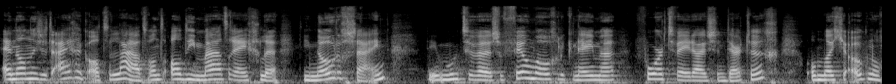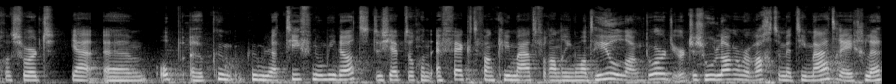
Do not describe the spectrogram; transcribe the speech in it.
En dan is het eigenlijk al te laat. Want al die maatregelen die nodig zijn, die moeten we zoveel mogelijk nemen voor 2030. Omdat je ook nog een soort, ja, um, op uh, cum cumulatief noem je dat. Dus je hebt toch een effect van klimaatverandering wat heel lang doorduurt. Dus hoe langer we wachten met die maatregelen,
